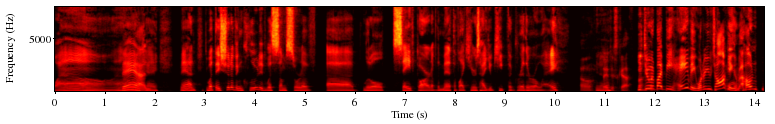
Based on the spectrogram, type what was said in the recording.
Wow. Wow, Man. Okay. Man, what they should have included was some sort of uh little safeguard of the myth of like here's how you keep the grither away. Oh, You they just got. You do it by behaving. What are you talking about?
